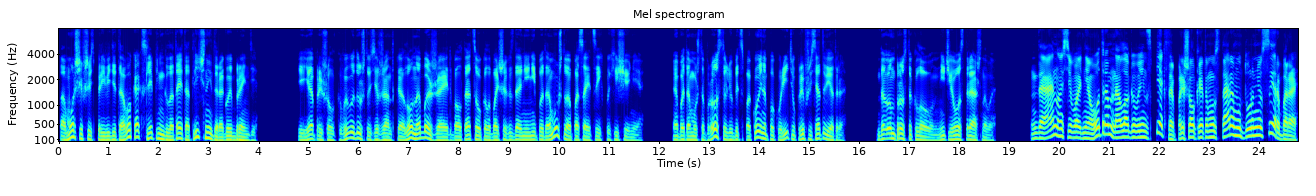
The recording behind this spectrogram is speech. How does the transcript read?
поморщившись при виде того, как Слепень глотает отличный дорогой бренди. И я пришел к выводу, что сержант Колон обожает болтаться около больших зданий не потому, что опасается их похищения, а потому что просто любит спокойно покурить, укрывшись от ветра. Да он просто клоун, ничего страшного. Да, но сегодня утром налоговый инспектор пришел к этому старому дурню Сырбора.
